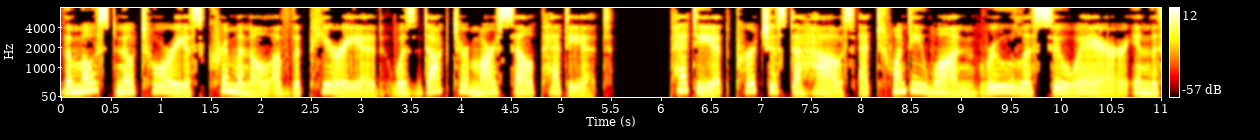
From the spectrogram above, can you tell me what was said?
The most notorious criminal of the period was Dr. Marcel Petiot. Petiot purchased a house at 21 Rue Le Sueur in the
